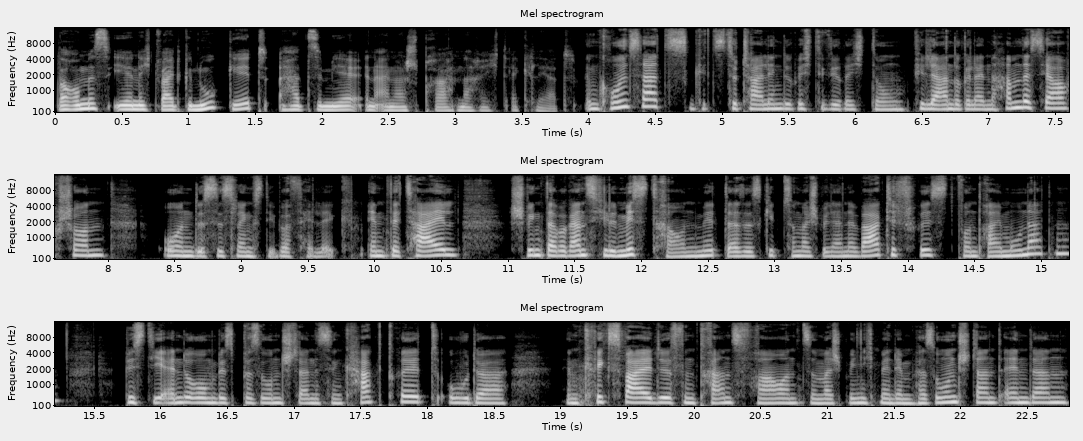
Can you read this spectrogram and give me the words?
Warum es ihr nicht weit genug geht, hat sie mir in einer Sprachnachricht erklärt. Im Grundsatz geht es total in die richtige Richtung. Viele andere Länder haben das ja auch schon und es ist längst überfällig. Im Detail schwingt aber ganz viel Misstrauen mit. Also es gibt zum Beispiel eine Wartefrist von drei Monaten, bis die Änderung des Personenstandes in Kraft tritt oder im Kriegsfall dürfen Transfrauen zum Beispiel nicht mehr den Personenstand ändern.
